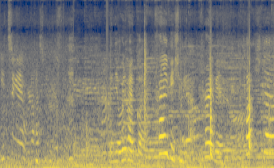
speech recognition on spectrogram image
2층에 올라가시면 돼요. 네, 여기 갈 거예요. 프라이빗입니다. 프라이빗. 갑시다.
